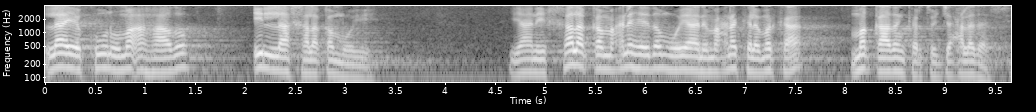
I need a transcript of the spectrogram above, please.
laa yakuunu ma ahaado ilaa khalaqa mooye. Yacni khalaqa macnaheeda mooyaane macno kale markaa ma qaadan karto jacladaasi.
